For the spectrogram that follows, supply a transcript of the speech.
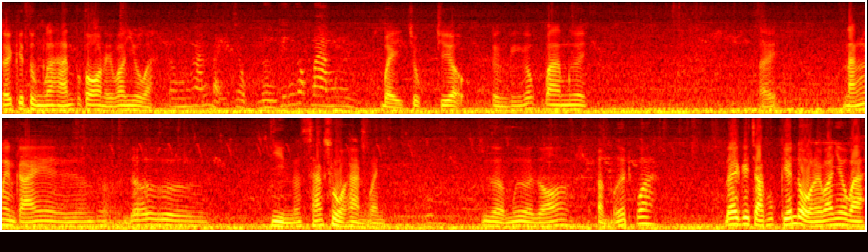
Đấy cái tùng la hán to này bao nhiêu à? Tùng hán 70, đường kính gốc 30 70 triệu, đường kính gốc 30 Đấy. Nắng lên cái đỡ Nhìn nó sáng sủa hẳn Bây giờ mưa gió ẩm ướt quá. Đây cái trà phúc kiến đổ này bao nhiêu bà?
